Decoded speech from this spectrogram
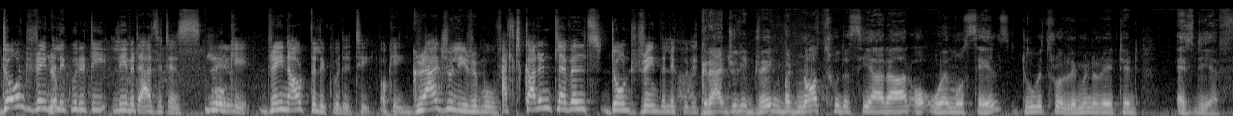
Don't drain yep. the liquidity, leave it as it is. Drain. Okay, drain out the liquidity. Okay, gradually remove. At current levels, don't drain the liquidity. Gradually drain, but not through the CRR or OMO sales. Do it through remunerated SDF.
